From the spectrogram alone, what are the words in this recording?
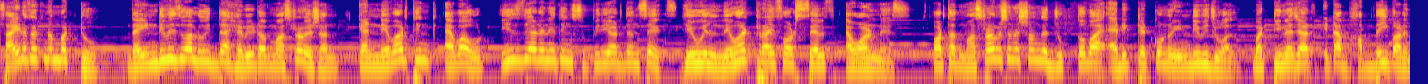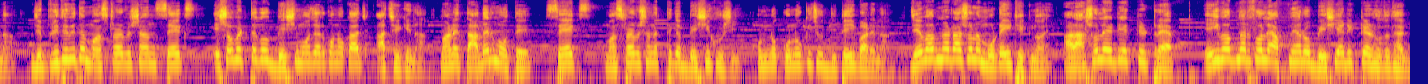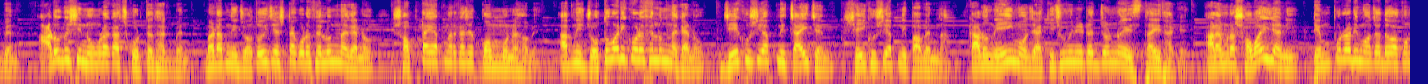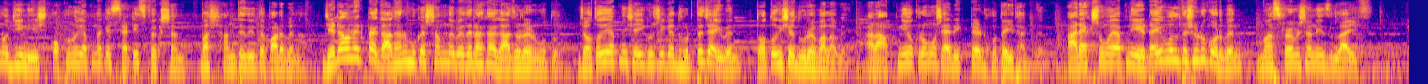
Side effect number two the individual with the habit of masturbation can never think about is there anything superior than sex he will never try for self awareness অর্থাৎ মাস্টারবেশনের সঙ্গে যুক্ত বা অ্যাডিক্টেড কোনো ইন্ডিভিজুয়াল বা টিনেজার এটা ভাবতেই পারে না যে পৃথিবীতে মাস্টারবেশন সেক্স এসবের থেকেও বেশি মজার কোনো কাজ আছে কিনা। মানে তাদের মতে সেক্স মাস্টারবেশনের থেকে বেশি খুশি, অন্য কোনো কিছু দিতেই পারে না। যে ভাবনাটা আসলে মোটেই ঠিক নয়। আর আসলে এটি একটি ট্র্যাপ এই ভাবনার ফলে আপনি আরও বেশি অ্যাডিক্টেড হতে থাকবেন আরও বেশি নোংরা কাজ করতে থাকবেন। বাট আপনি যতই চেষ্টা করে ফেলুন না কেন, সবটাই আপনার কাছে কম মনে হবে। আপনি যতবারই করে ফেলুন না কেন, যে খুশি আপনি চাইছেন, সেই খুশি আপনি পাবেন না। কারণ এই মজা কিছু মিনিটের জন্য স্থায়ী থাকে। আর আমরা সবাই জানি টেম্পোরারি মজা দেওয়া কোনো জিনিস কখনোই আপনাকে স্যাটিসফ্যাকশন বা শান্তি দিতে পারবে না। যেটা অনেকটা গাধার মুখের সামনে বেঁধে রাখা গাজরের মতো। যতই আপনি সেই খুশিকে ধরতে চাইবেন, ততই সে দূরে পালাবে। আর আপনিও ক্রমশ অ্যাডিক্টেড হতেই থাকবেন। আর একসময় আপনি এটাই বলতে শুরু করবেন masturbation is life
